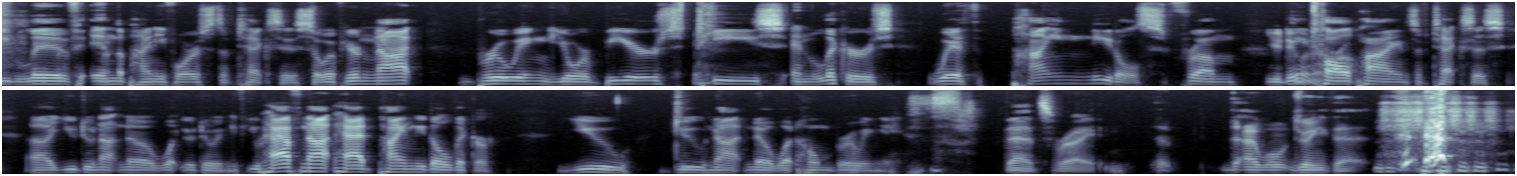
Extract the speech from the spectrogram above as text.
We live in the piney forests of Texas. So if you're not brewing your beers, teas, and liquors with pine needles from You're the doing it tall wrong. pines of Texas, uh, you do not know what you're doing. If you have not had pine needle liquor, you do not know what home brewing is. That's right. I won't drink that.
